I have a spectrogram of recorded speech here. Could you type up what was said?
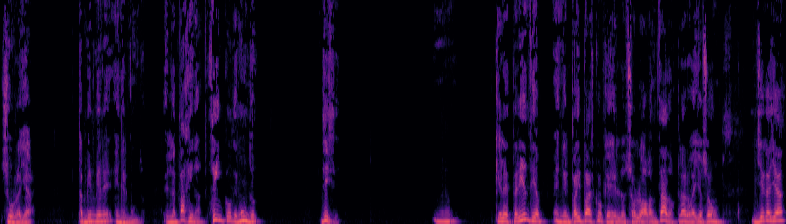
subrayar. También viene en el mundo. En la página 5 de Mundo dice, mm, que la experiencia en el País Vasco, que son los avanzados, claro, ellos son, llega ya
